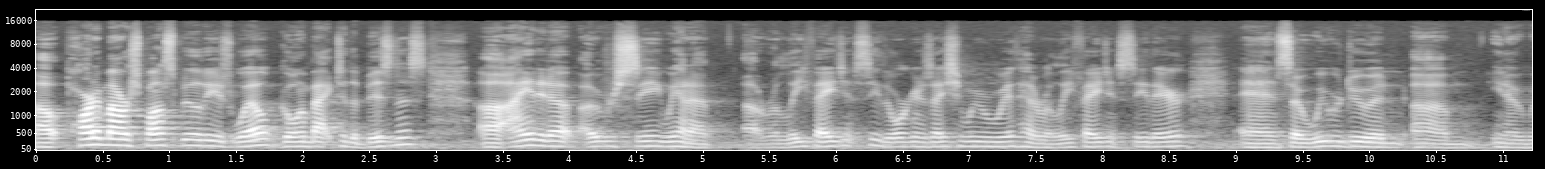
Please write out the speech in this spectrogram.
Uh, part of my responsibility as well, going back to the business, uh, I ended up overseeing. We had a, a relief agency. The organization we were with had a relief agency there, and so we were doing um, you know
